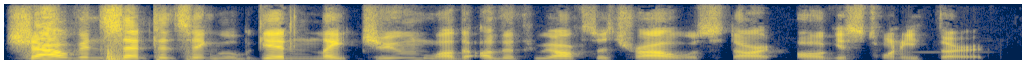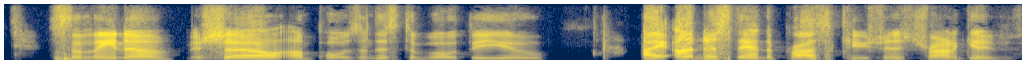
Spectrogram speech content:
Chauvin's sentencing will begin in late June, while the other three officers' trial will start August 23rd. Selena, Michelle, I'm posing this to both of you. I understand the prosecution is trying to give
